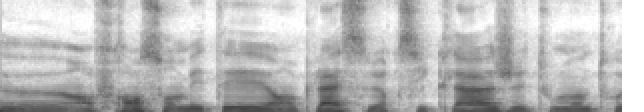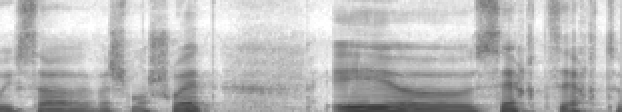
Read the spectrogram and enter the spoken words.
Euh, en France, on mettait en place le recyclage et tout le monde trouvait ça vachement chouette. Et certes, certes,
